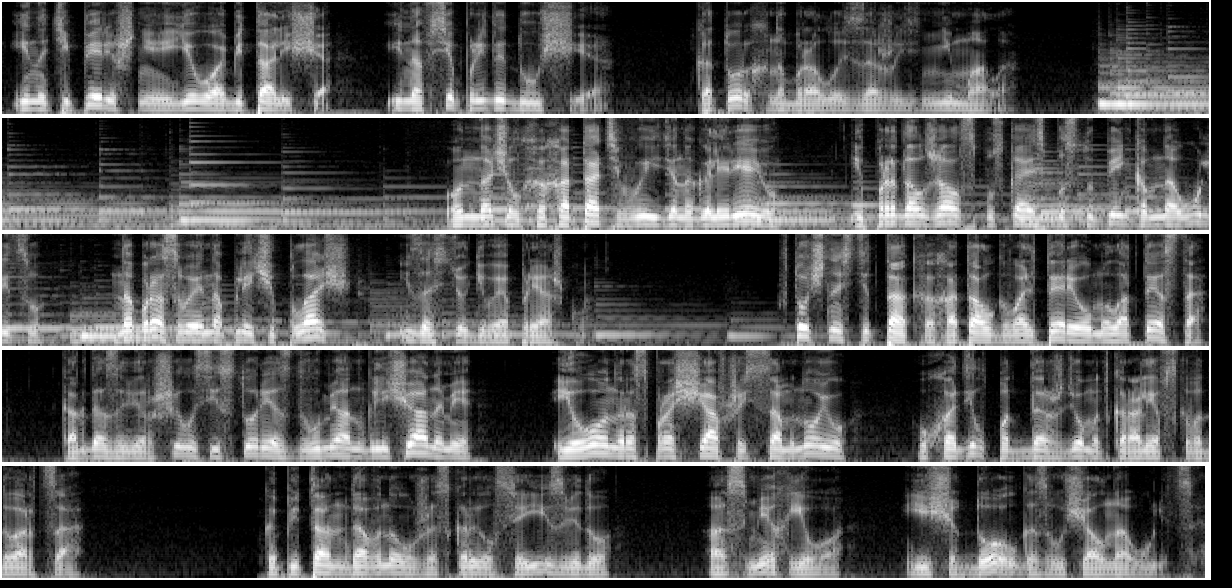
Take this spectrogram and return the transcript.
и на теперешнее его обиталище, и на все предыдущие, которых набралось за жизнь немало. Он начал хохотать, выйдя на галерею, и продолжал, спускаясь по ступенькам на улицу, набрасывая на плечи плащ и застегивая пряжку. В точности так хохотал Гвальтерио Малатеста, когда завершилась история с двумя англичанами, и он, распрощавшись со мною, уходил под дождем от королевского дворца. Капитан давно уже скрылся из виду, а смех его еще долго звучал на улице.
